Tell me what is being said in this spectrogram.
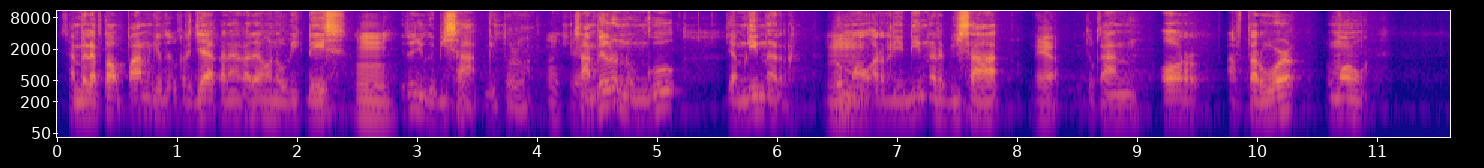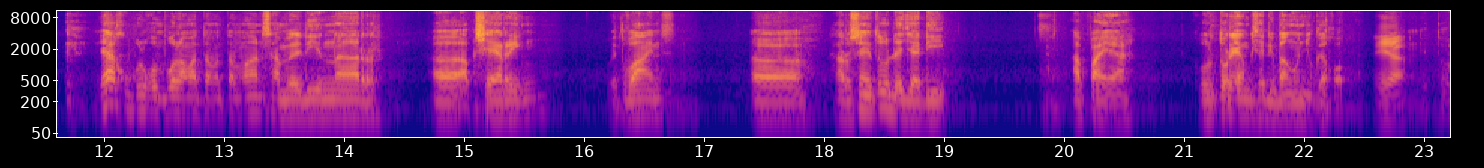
sambil laptopan gitu kerja kadang-kadang on the weekdays Hmm. itu juga bisa gitu loh. Oke. Sambil lu nunggu jam dinner, lu Hmm. mau early dinner bisa Ya. gitu kan or after work lu mau ya kumpul-kumpul sama teman-teman sambil dinner uh, sharing with wines Uh, harusnya itu udah jadi apa ya kultur yang bisa dibangun juga kok Iya. gitu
